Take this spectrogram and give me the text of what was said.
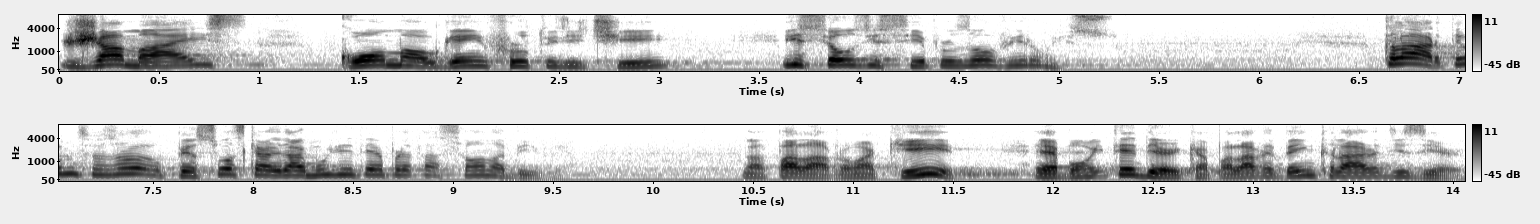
jamais coma alguém fruto de ti. E seus discípulos ouviram isso. Claro, tem muitas pessoas que querem dar muita interpretação na Bíblia, na palavra. Mas aqui é bom entender que a palavra é bem clara dizer.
